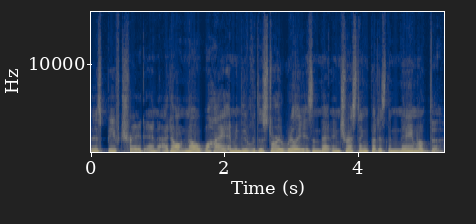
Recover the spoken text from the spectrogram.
this beef trade, and I don't know why. I mean, the, the story really isn't that interesting, but it's the name of the,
